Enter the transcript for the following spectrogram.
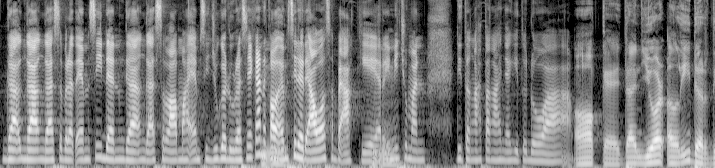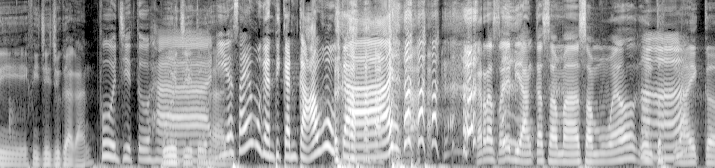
nggak nggak nggak seberat MC dan nggak nggak selama MC juga durasinya kan kalau Mm-mm. MC dari awal sampai akhir. Mm-mm. Ini cuman di tengah-tengahnya gitu doang. Oke, dan you are a leader di VJ juga kan? Puji Tuhan. Puji Tuhan. Iya, saya menggantikan kamu kan. Karena saya diangkat sama Samuel untuk Ha-ha. naik ke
